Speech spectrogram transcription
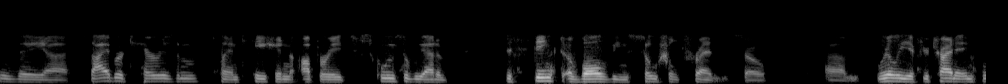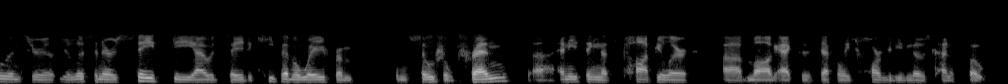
is a uh, cyber terrorism plantation operates exclusively out of distinct evolving social trends. So Um, really, if you're trying to influence your, your listeners' safety, I would say to keep them away from, from social trends. Uh, anything that's popular, uh, MogX is definitely targeting those kind of folk.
